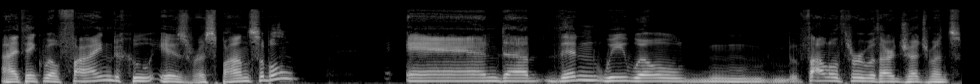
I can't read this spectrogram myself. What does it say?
I think we'll find who is responsible. And uh, then we will mm, follow through with our judgments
